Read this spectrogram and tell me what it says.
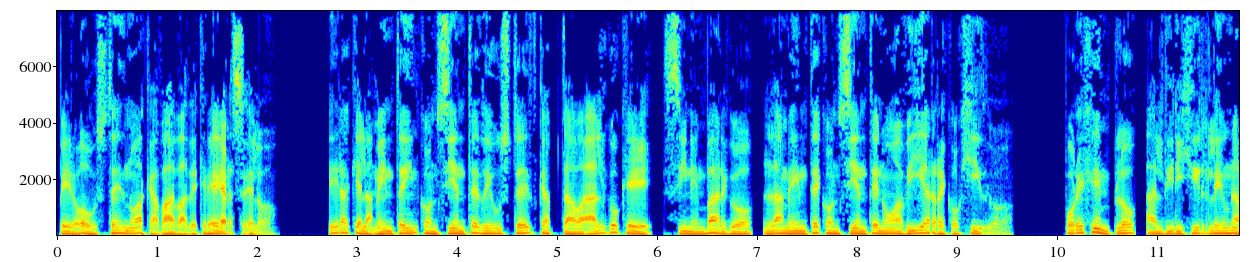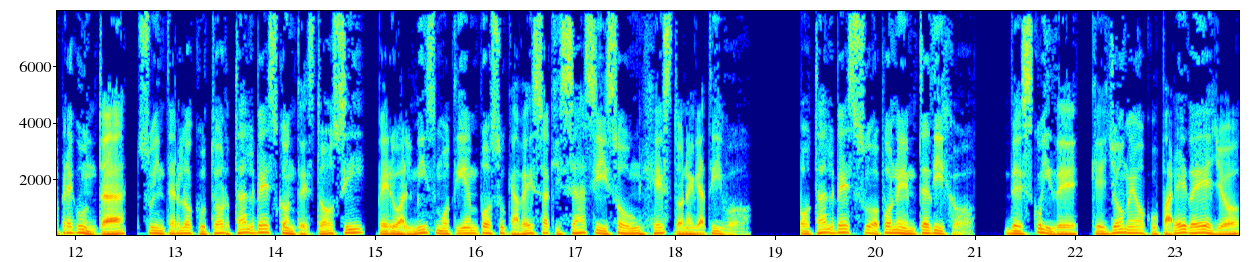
pero usted no acababa de creérselo. Era que la mente inconsciente de usted captaba algo que, sin embargo, la mente consciente no había recogido. Por ejemplo, al dirigirle una pregunta, su interlocutor tal vez contestó sí, pero al mismo tiempo su cabeza quizás hizo un gesto negativo. O tal vez su oponente dijo, descuide, que yo me ocuparé de ello,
